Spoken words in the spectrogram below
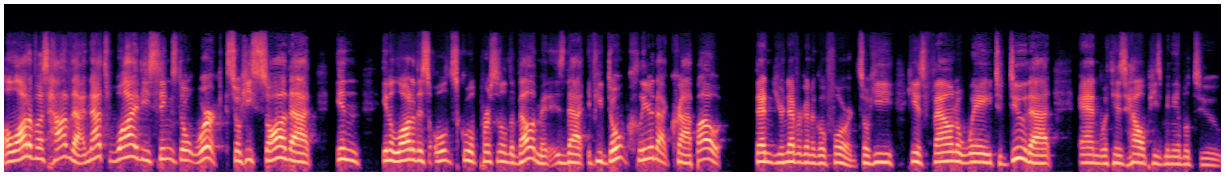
a lot of us have that. And that's why these things don't work. So he saw that in in a lot of this old school personal development is that if you don't clear that crap out then you're never going to go forward. So he he has found a way to do that and with his help he's been able to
